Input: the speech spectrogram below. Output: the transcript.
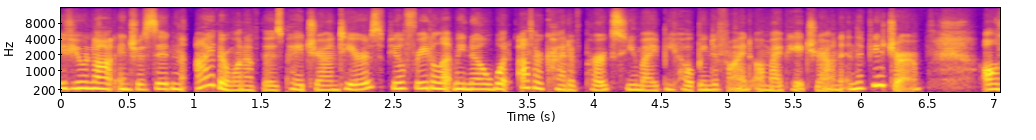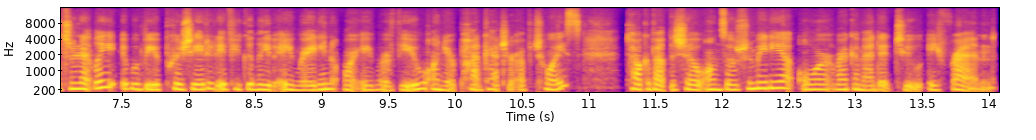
If you're not interested in either one of those Patreon tiers, feel free to let me know what other kind of perks you might be hoping to find on my Patreon in the future. Alternately, it would be appreciated if you could leave a rating or a review on your podcatcher of choice, talk about the show on social media, or recommend it to a friend.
